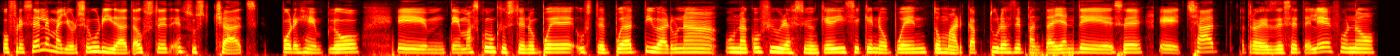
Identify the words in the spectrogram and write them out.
ofrecerle mayor seguridad a usted en sus chats por ejemplo, em, temas como que usted no puede, usted puede activar una, una, configuración que dice que no pueden tomar capturas de pantalla de ese eh, chat a través de ese teléfono,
